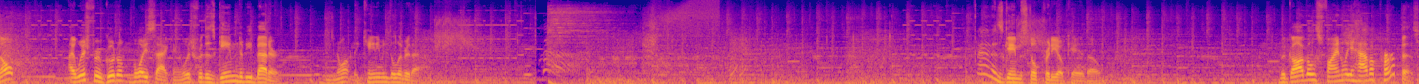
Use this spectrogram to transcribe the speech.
Nope. I wish for good voice acting. I wish for this game to be better. You know what? They can't even deliver that. This game is still pretty okay, though. The goggles finally have a purpose.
